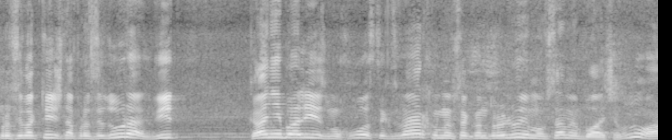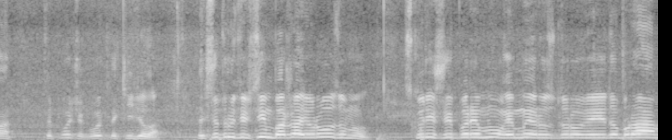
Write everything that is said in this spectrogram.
профілактична процедура від канібалізму. Хвостик зверху, ми все контролюємо, все ми бачимо. Ну а цепочок, от такі діла. Так що, друзі, всім бажаю розуму, скорішої перемоги, миру, здоров'я і добра.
